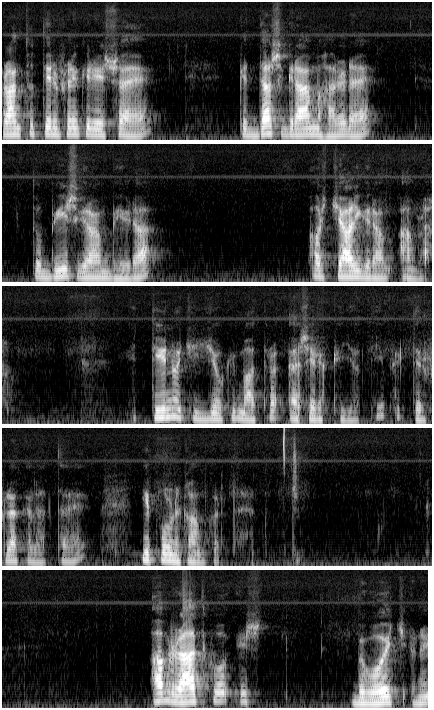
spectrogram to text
परंतु तिरफले की रेशा है कि 10 ग्राम हरड़ है तो 20 ग्राम भेड़ा और 40 ग्राम आंवला। तीनों चीज़ों की मात्रा ऐसे रखी जाती है फिर त्रिफला कहलाता है ये पूर्ण काम करता है। अब रात को इस भगोए चने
